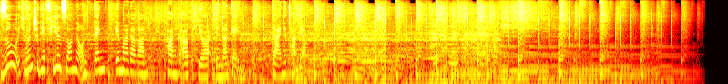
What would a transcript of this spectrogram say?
So, ich wünsche dir viel Sonne und denk immer daran, Punk Up Your Inner Game. Deine Tanja.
